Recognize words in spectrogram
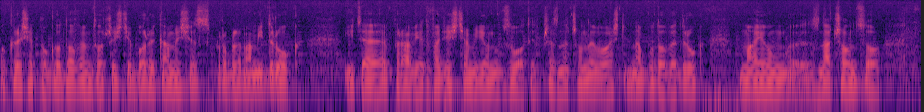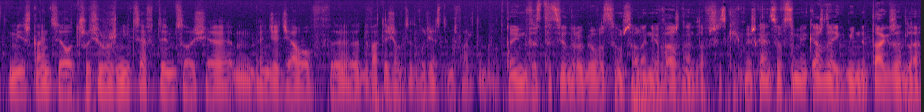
okresie pogodowym to oczywiście borykamy się z problemami dróg. I te prawie 20 milionów złotych przeznaczone właśnie na budowę dróg mają e, znacząco mieszkańcy odczuć różnicę w tym, co się będzie działo w e, 2024 roku. Te inwestycje drogowe są szalenie ważne dla wszystkich mieszkańców, w sumie każdej gminy, także dla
